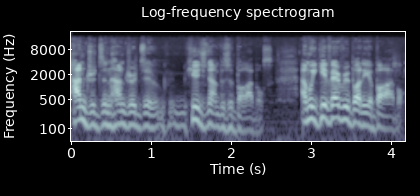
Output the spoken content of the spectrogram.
hundreds and hundreds of huge numbers of Bibles. And we give everybody a Bible.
